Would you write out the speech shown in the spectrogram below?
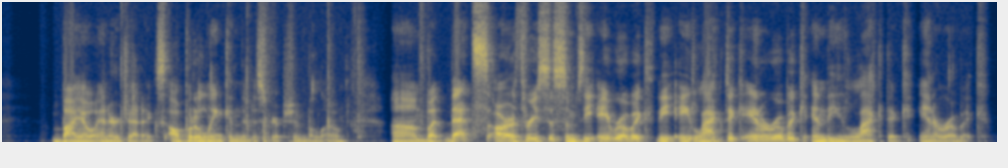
bioenergetics. I'll put a link in the description below. Um, but that's our three systems the aerobic the alactic anaerobic and the lactic anaerobic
